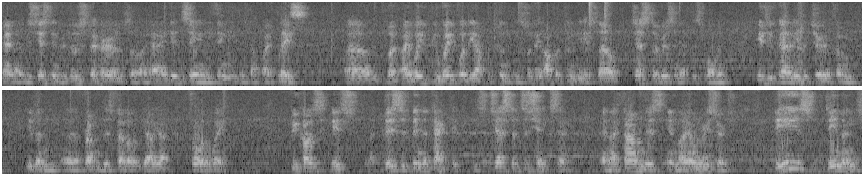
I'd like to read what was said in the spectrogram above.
and I was just introduced to her, so I, I didn't say anything. It was not my place. Um, but I wait. You wait for the opportunity. So the opportunity has now just arisen at this moment. If you've got any material from even uh, from this fellow Yahya, throw it away, because it's this has been the tactic. It's just as the Sheikh said, and I found this in my own research. These demons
